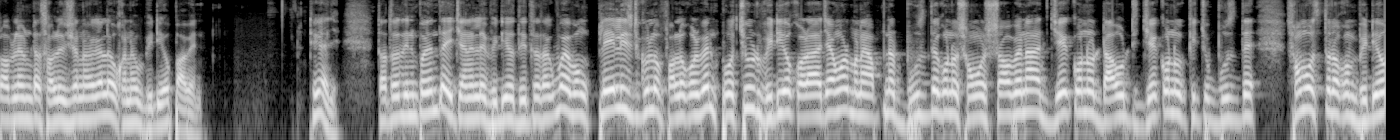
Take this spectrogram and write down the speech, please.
প্রবলেমটা সলিউশন হয়ে গেলে ওখানেও ভিডিও পাবেন। ঠিক আছে? ততদিন পর্যন্ত এই চ্যানেলে ভিডিও দিতে থাকব এবং প্লে লিস্টগুলো ফলো করবেন। প্রচুর ভিডিও করা আছে আমার। মানে আপনার বুঝতে কোনো সমস্যা হবে না। যে কোনো ডাউট যে কোনো কিছু বুঝতে সমস্ত রকম ভিডিও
